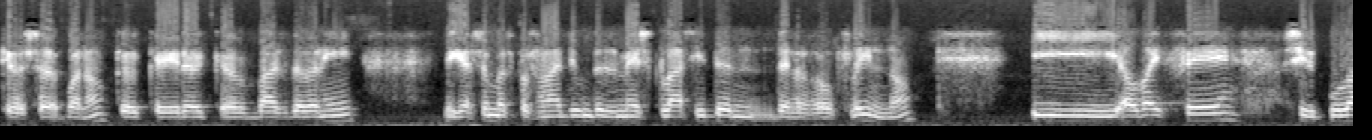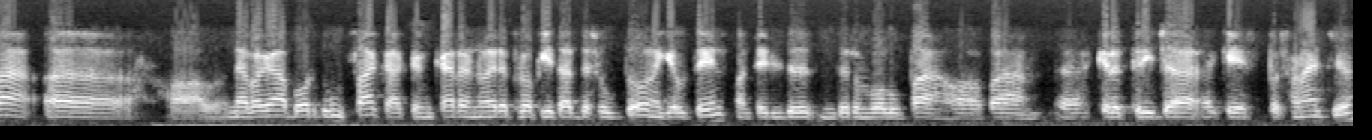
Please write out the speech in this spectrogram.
que, se, bueno, que, que, era, que va esdevenir diguéssim, el personatge un dels més clàssics d'en de Errol Flint, no? I el vaig fer circular eh, o navegar a bord d'un Zaka que encara no era propietat de l'autor en aquell temps quan ell de, desenvolupar o va eh, caracteritzar aquest personatge.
